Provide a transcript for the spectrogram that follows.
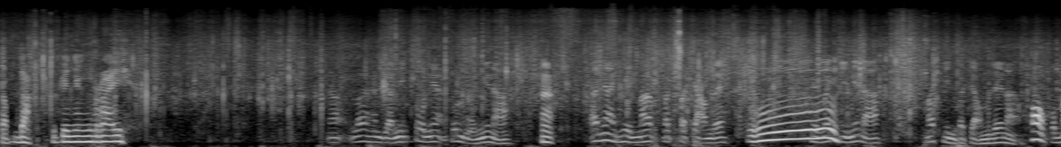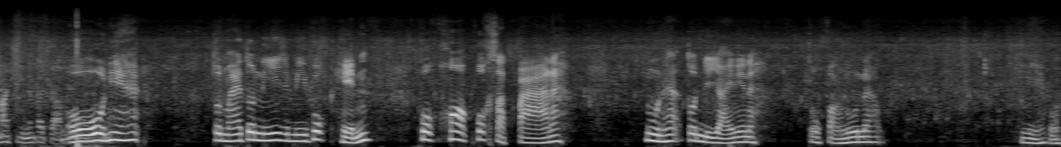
กับดักจะเป็นอยังไรนะแล้วหันยานี่ต้นเนี้ยต้นหลวงนี่นะฮะอันเนี้ยเห็นมาประจำเลยโอ้เห็นมากินนี่นะ มากินประจำเลยนะห้องก็มากินนั่นประจำเลยโอ้ นี่ฮะ ต้นไม้ต้นนี้จะมีพวกเห็น พวกหอกพวกสัตว์ป่านะ นู่นฮะ ต้นใหญ่ๆนี่นะ ตรงฝั่งนู้นนะครับ นี่ครับผม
